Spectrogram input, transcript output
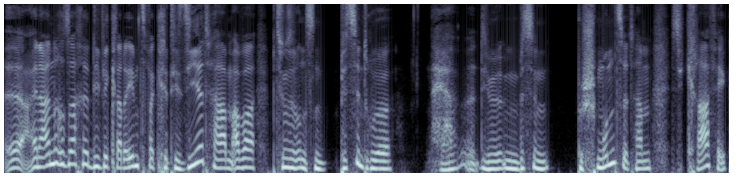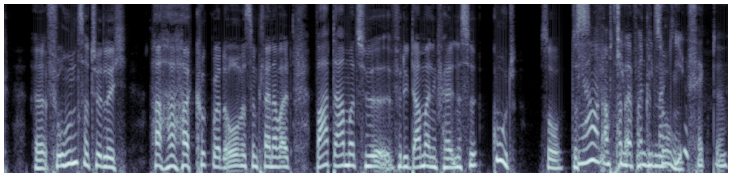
äh, eine andere Sache, die wir gerade eben zwar kritisiert haben, aber beziehungsweise uns ein bisschen drüber, naja, die wir ein bisschen beschmunzelt haben, ist die Grafik. Äh, für uns natürlich hahaha, guck mal, da oben ist so ein kleiner Wald, war damals für, für die damaligen Verhältnisse gut. So, das ja, und auch die, und die Magieeffekte.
